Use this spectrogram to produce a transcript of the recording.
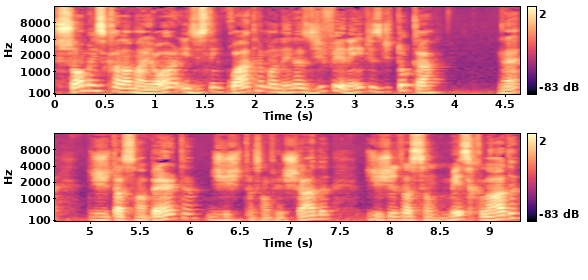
só uma escala maior existem quatro maneiras diferentes de tocar, né? Digitação aberta, digitação fechada, digitação mesclada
